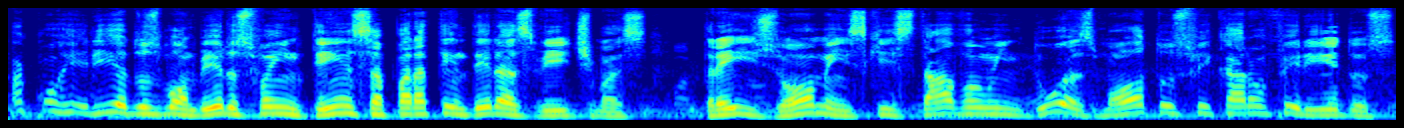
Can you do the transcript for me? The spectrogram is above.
A correria dos bombeiros foi intensa para atender as vítimas. Três homens que estavam em duas motos ficaram feridos.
